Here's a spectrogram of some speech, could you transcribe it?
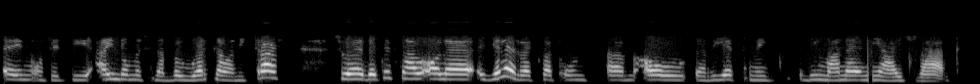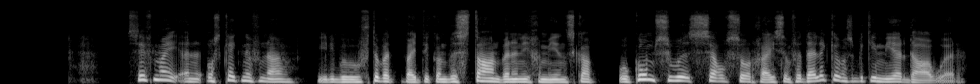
en ons het die eiendom is nou behoort nou aan die trust. So dit is nou al 'n hele ruk wat ons ehm um, al reeds met die manne in die huis werk. Sê vir my, en ons kyk nou van nou hierdie behoefte wat buite kan bestaan binne die gemeenskap. Hoekom so 'n selfsorghuis en verduidelik ons 'n bietjie meer daaroor?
